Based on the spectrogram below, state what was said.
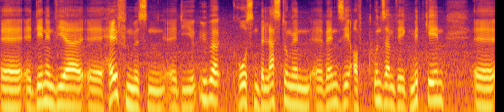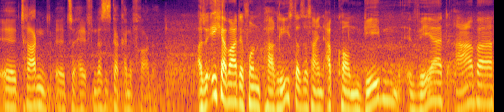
äh, denen wir äh, helfen müssen, äh, die übergroßen Belastungen, wenn sie auf unserem Weg mitgehen, tragen zu helfen. Das ist gar keine Frage. Also ich erwarte von Paris, dass es ein Abkommen geben wird, aber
